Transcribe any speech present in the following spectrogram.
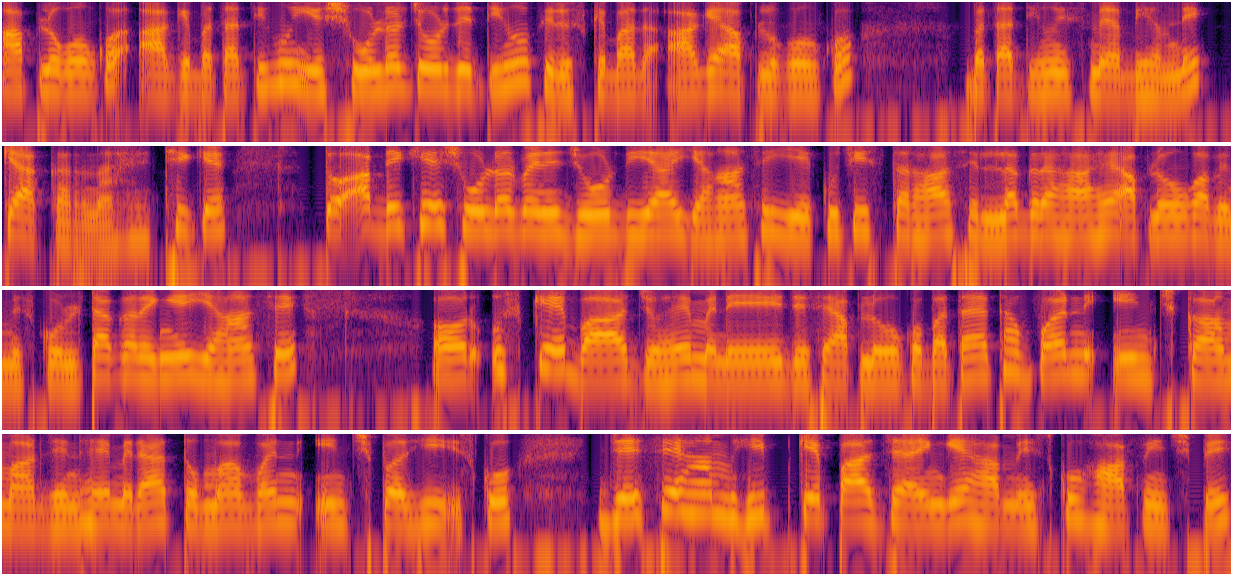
आप लोगों को आगे बताती हूँ। ये शोल्डर जोड़ देती हूँ, फिर उसके बाद आगे आप लोगों को बताती हूँ इसमें अभी हमने क्या करना है, ठीक है? तो अब देखिए शोल्डर मैंने जोड़ दिया, यहाँ से ये कुछ इस तरह से लग रहा है। आप लोगों को अब हम इसको उल्टा करेंगे। यहाँ से और उसके बाद जो है मैंने, जैसे आप लोगों को बताया था वन इंच का मार्जिन है मेरा तो मैं वन इंच पर ही इसको, जैसे हम हिप के पास जाएँगे, हम इसको हाफ़ इंच पे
